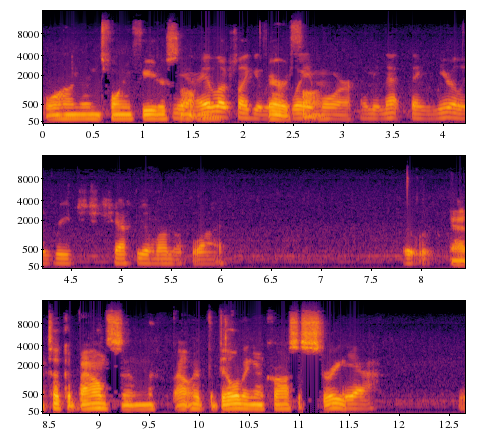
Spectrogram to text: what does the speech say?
420 feet or something. Yeah, it looked like it was Very way far. more. I mean, that thing nearly reached Sheffield on the fly. It was, Yeah, it took a bounce and about hit the building across the street. yeah, it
